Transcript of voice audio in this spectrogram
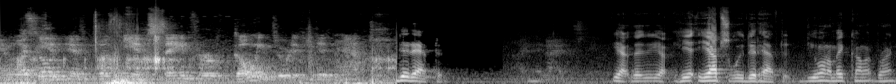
And was he, is- was he insane for going through it if he didn't have to? He did have to. And I understand. Yeah, the- yeah, he, he absolutely did have to. Do you want to make a comment, Brian?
